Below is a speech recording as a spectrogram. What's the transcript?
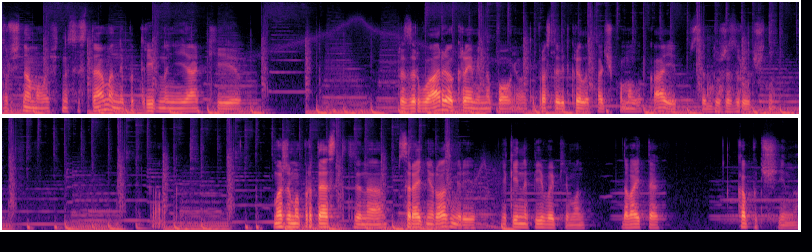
Зручна молочна система, не потрібно ніякі резервуари окремі наповнювати. Просто відкрили пачку молока і все дуже зручно. Так. Можемо протестити на середній розмір, який напій вип'ємо. Давайте капучино.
